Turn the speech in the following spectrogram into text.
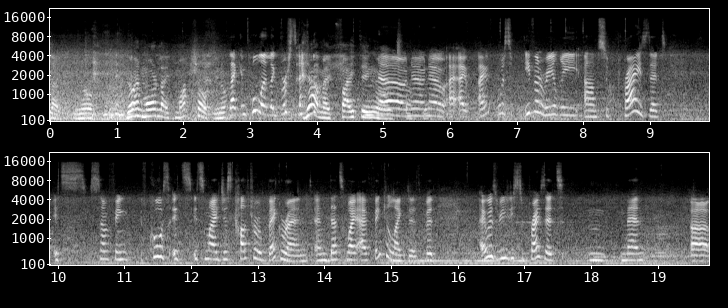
like you know, no, and more like macho, you know. Like in Poland, like burst. yeah, like fighting. No, no, no. I, I, I was even really um, surprised that it's something. Of course, it's it's my just cultural background, and that's why I think like this. But I was really surprised that men uh,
